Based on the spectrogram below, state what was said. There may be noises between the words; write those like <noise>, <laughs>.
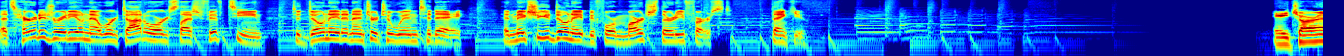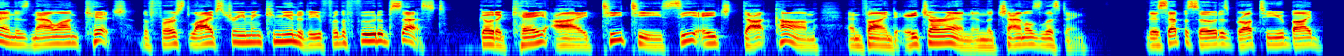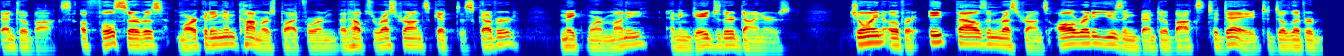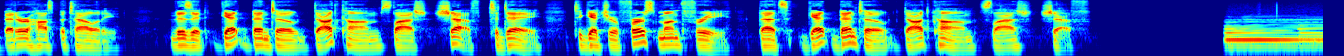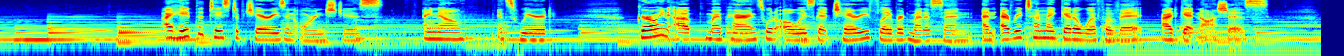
That's heritageradionetwork.org slash 15 to donate and enter to win today. And make sure you donate before March 31st. Thank you. HRN is now on Kittch, the first live streaming community for the food obsessed. Go to K-I-T-T-C-H dot com and find HRN in the channel's listing. This episode is brought to you by Bento Box, a full-service marketing and commerce platform that helps restaurants get discovered, make more money, and engage their diners. Join over 8,000 restaurants already using Bento Box today to deliver better hospitality. Visit getbento.com slash chef today to get your first month free. That's getbento.com slash chef. I hate the taste of cherries and orange juice. I know, it's weird. Growing up, my parents would always get cherry flavored medicine, and every time I get a whiff of it, I'd get nauseous.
